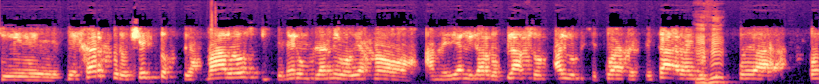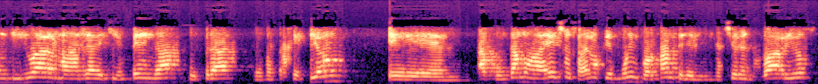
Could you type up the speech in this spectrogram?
que dejar proyectos plasmados y tener un plan de gobierno a mediano y largo plazo, algo que se pueda respetar, algo que pueda continuar más allá de quien venga detrás de nuestra gestión. Eh, apuntamos a eso, sabemos que es muy importante la iluminación en los barrios,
